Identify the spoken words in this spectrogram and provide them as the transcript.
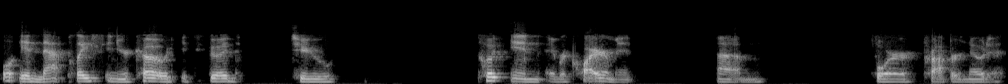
Well, in that place in your code, it's good to put in a requirement um, for proper notice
